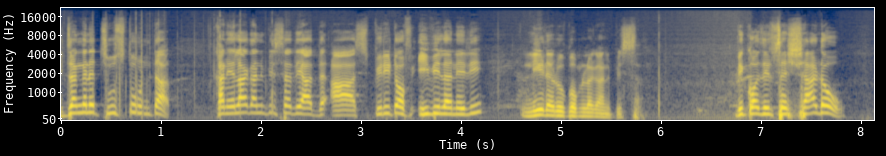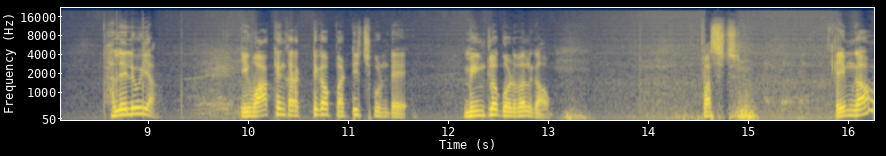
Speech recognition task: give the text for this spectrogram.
నిజంగానే చూస్తూ ఉంటారు కానీ ఎలా కనిపిస్తుంది ఆ స్పిరిట్ ఆఫ్ ఈవిల్ అనేది నీడ రూపంలో కనిపిస్తుంది. Because it's a shadow hallelujah ఈ వాక్యం కరెక్ట్గా పట్టించుకుంటే మీ ఇంట్లో గొడవలు కావు. ఫస్ట్ ఏం కావు?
